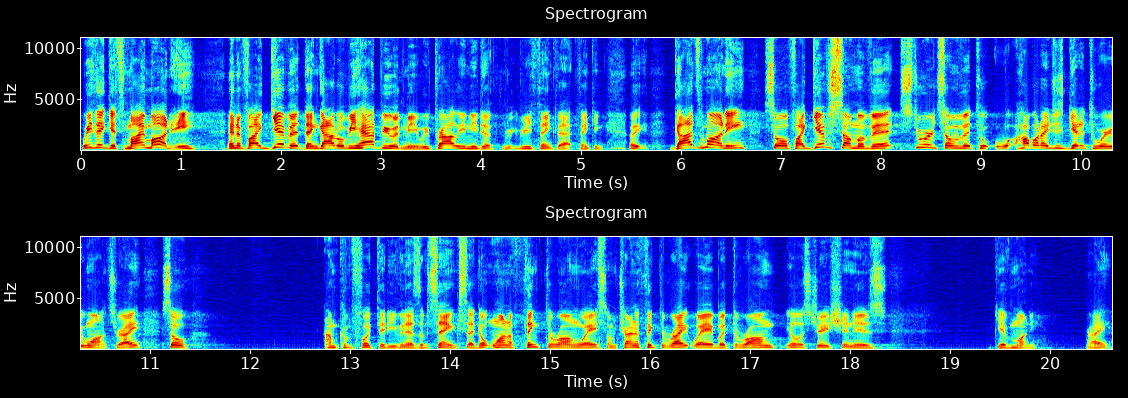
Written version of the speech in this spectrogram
we think it's my money, and if I give it, then God will be happy with me. We probably need to re- rethink that thinking. God's money, so if I give some of it, steward some of it, to, how about I just get it to where He wants, right? So I'm conflicted even as I'm saying, because I don't want to think the wrong way, so I'm trying to think the right way, but the wrong illustration is give money, right?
